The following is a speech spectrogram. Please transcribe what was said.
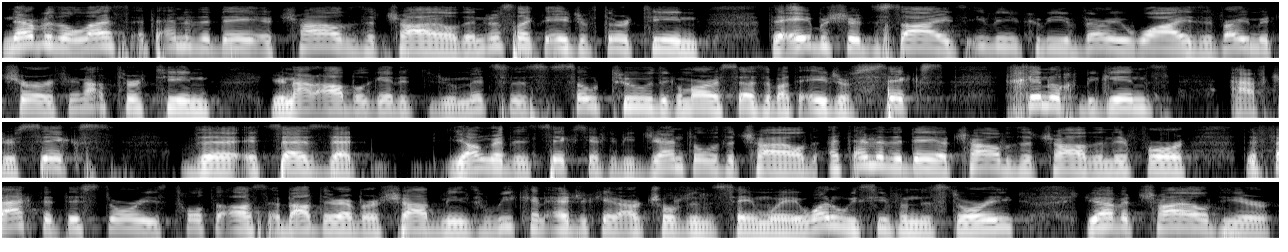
Nevertheless, at the end of the day, a child is a child, and just like the age of 13, the Aibershter decides, even you could be very wise and very mature, if you're not 13, you're not obligated to do mitzvahs. So too, the Gemara says about the age of six, chinuch begins after six. The, it says that younger than six, you have to be gentle with a child. At the end of the day, a child is a child, and therefore, the fact that this story is told to us about the Rebbe Rashab means we can educate our children the same way. What do we see from this story? You have a child here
